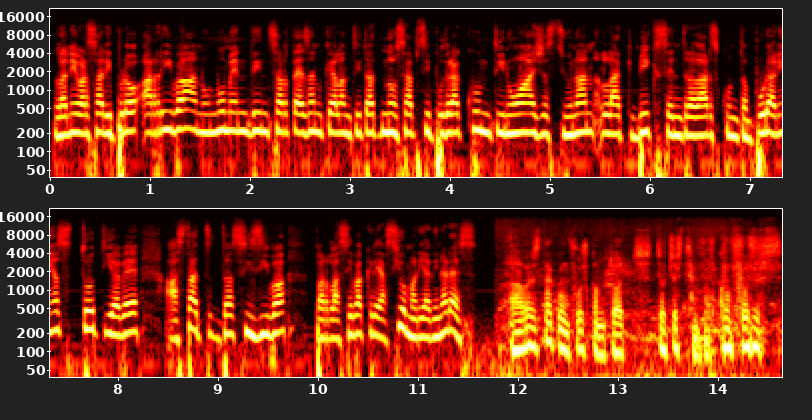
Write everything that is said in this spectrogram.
L'aniversari, però, arriba en un moment d'incertesa en què l'entitat no sap si podrà continuar gestionant l'ACVIC Centre d'Arts Contemporànies, tot i haver estat decisiva per la seva creació. Maria Dinarès. Ara està confús com tots, tots estem molt confusos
